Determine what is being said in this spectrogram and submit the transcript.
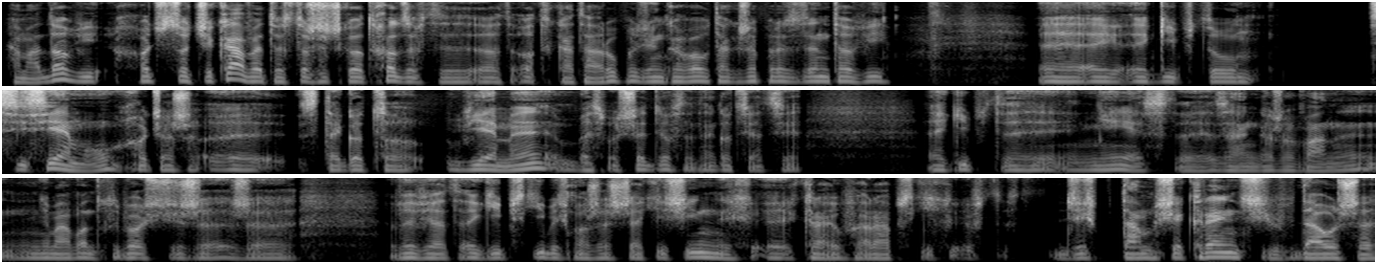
Hamadowi, choć co ciekawe, to jest troszeczkę odchodzę od, od Kataru, podziękował także prezydentowi E, e, Egiptu Sisiemu, chociaż e, z tego co wiemy, bezpośrednio w te negocjacje Egipt nie jest zaangażowany. Nie ma wątpliwości, że, że wywiad egipski, być może jeszcze jakichś innych krajów arabskich, gdzieś tam się kręci w dalsze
